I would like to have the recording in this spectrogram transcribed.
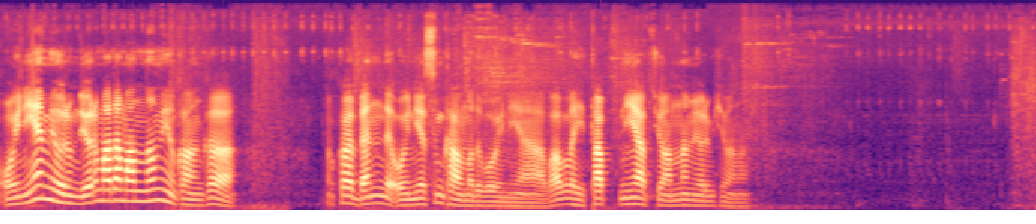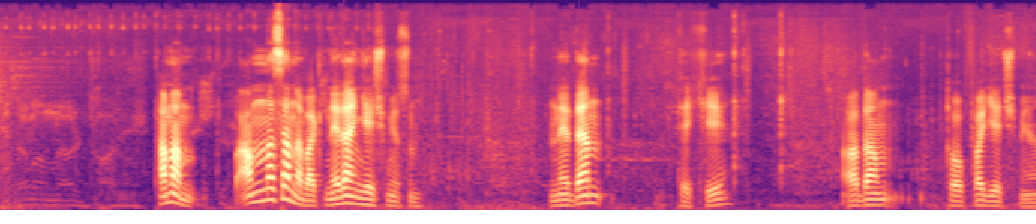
Oynayamıyorum diyorum. Adam anlamıyor kanka. O kadar ben de oynayasım kalmadı bu oyunu ya. Vallahi tap niye atıyor anlamıyorum ki bana. Tamam. Anlasana bak neden geçmiyorsun? Neden peki adam topa geçmiyor?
